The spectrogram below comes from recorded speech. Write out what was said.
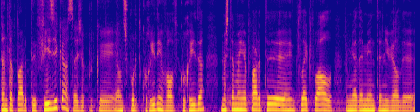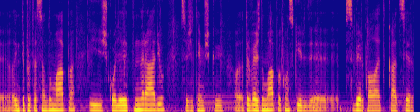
tanto a parte física, ou seja, porque é um desporto de corrida, envolve corrida, mas também a parte intelectual, nomeadamente a nível da interpretação do mapa e escolha de itinerário, ou seja, temos que, através do mapa, conseguir de, perceber qual é de cá de ser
